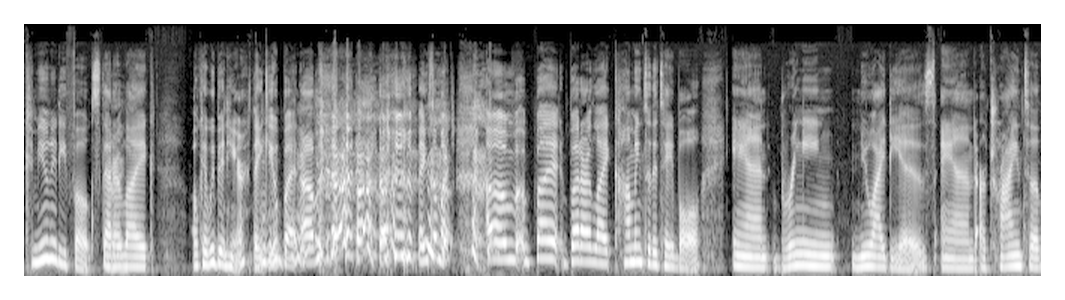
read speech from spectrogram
community folks that are like okay we've been here thank you but um thanks so much um but but are like coming to the table and bringing new ideas and are trying to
